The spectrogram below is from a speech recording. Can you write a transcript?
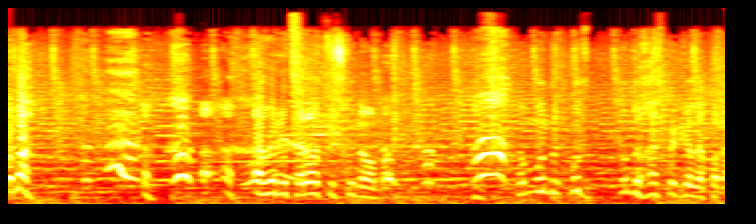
అమ్మా అవన్నీ తర్వాత తీసుకుందాం అమ్మా ముందు ముందు ముందు హాస్పిటల్కి వెళ్దాం పద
